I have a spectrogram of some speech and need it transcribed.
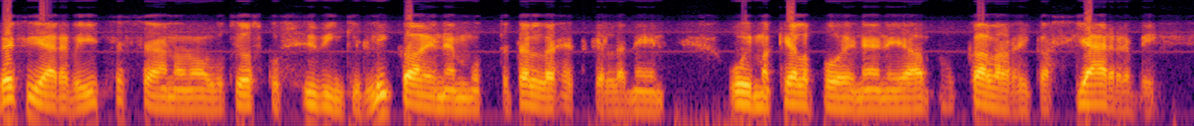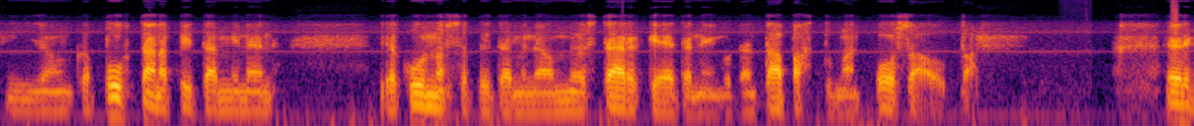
Vesijärvi itsessään on ollut joskus hyvinkin likainen, mutta tällä hetkellä niin uimakelpoinen ja kalarikas järvi, jonka puhtaana pitäminen ja kunnossa pitäminen on myös tärkeää niin kuin tämän tapahtuman osalta. Eli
